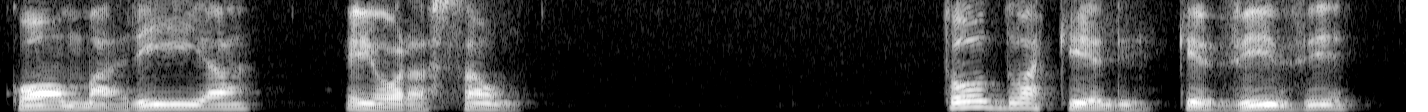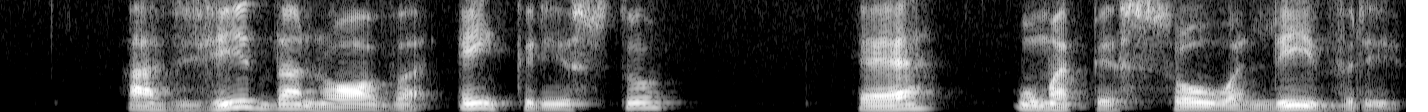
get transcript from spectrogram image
com Maria em oração. Todo aquele que vive a vida nova em Cristo é uma pessoa livre.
